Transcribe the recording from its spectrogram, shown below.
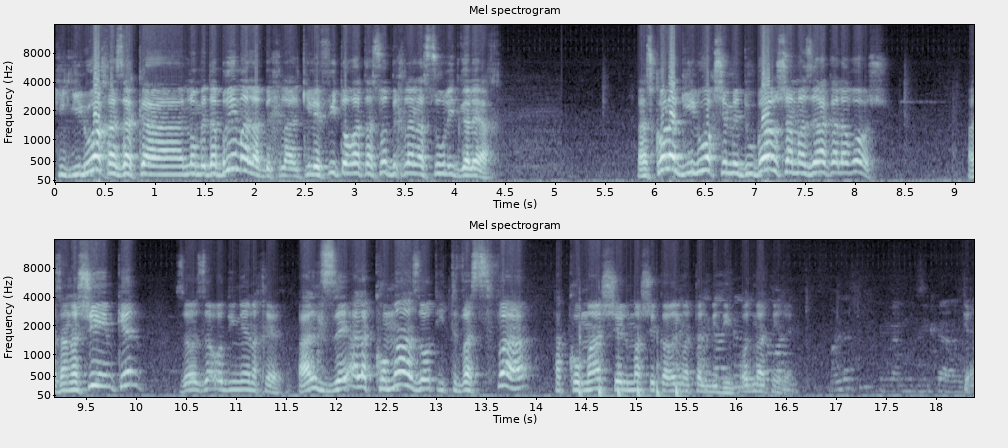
כי גילוח הזקן לא מדברים עליו בכלל, כי לפי תורת הסוד בכלל אסור להתגלח. אז כל הגילוח שמדובר שם זה רק על הראש. אז אנשים, כן, זה, זה עוד עניין אחר. על זה, על הקומה הזאת התווספה הקומה של מה שקרה עם התלמידים. עוד מעט נראה. כן,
